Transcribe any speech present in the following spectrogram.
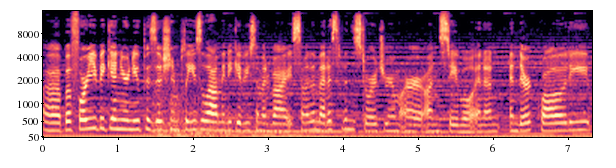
Uh, before you begin your new position, please allow me to give you some advice. Some of the medicine in the storage room are unstable, and, un and their quality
